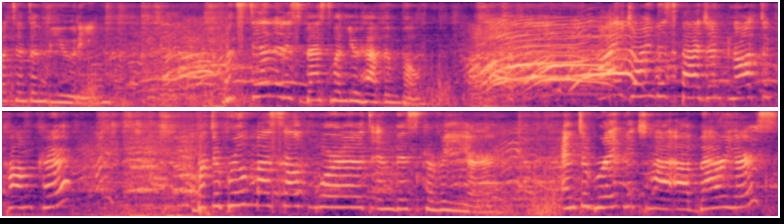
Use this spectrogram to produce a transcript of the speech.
Important than beauty. But still, it is best when you have them both. I joined this pageant not to conquer, but to prove my self-worth in this career and to break the uh, barriers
